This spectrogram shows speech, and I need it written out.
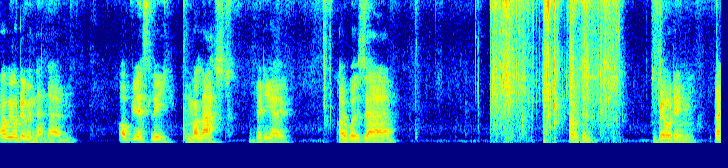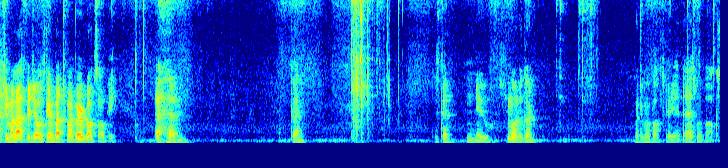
how are we all doing then? Um, obviously, in my last video, I was um, I was in building. Actually, my last video was going back to my Roblox hobby. Um, gun. This gun? No, smaller gun. Where did my box go? Yeah, there's my box.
